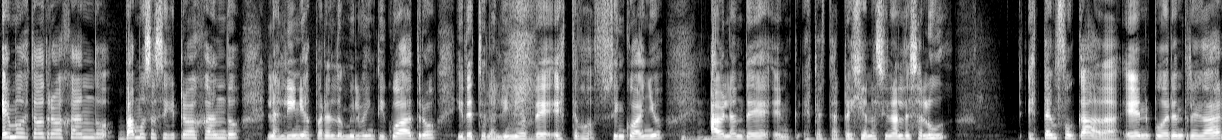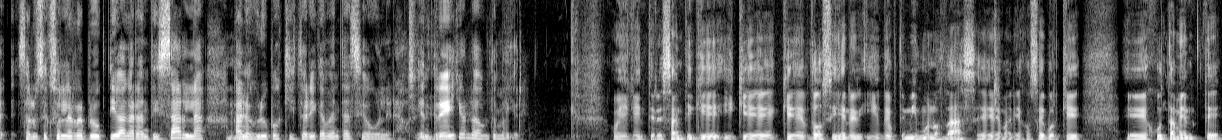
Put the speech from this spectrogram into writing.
hemos estado trabajando, vamos a seguir trabajando. Las líneas para el 2024 y de hecho las líneas de estos cinco años hablan de en esta Estrategia Nacional de Salud, está enfocada en poder entregar salud sexual y reproductiva, garantizarla a mm. los grupos que históricamente han sido vulnerados, entre ellos los adultos mayores. Oye, qué interesante y qué, y qué, dosis de optimismo nos das, eh, María José, porque eh, justamente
